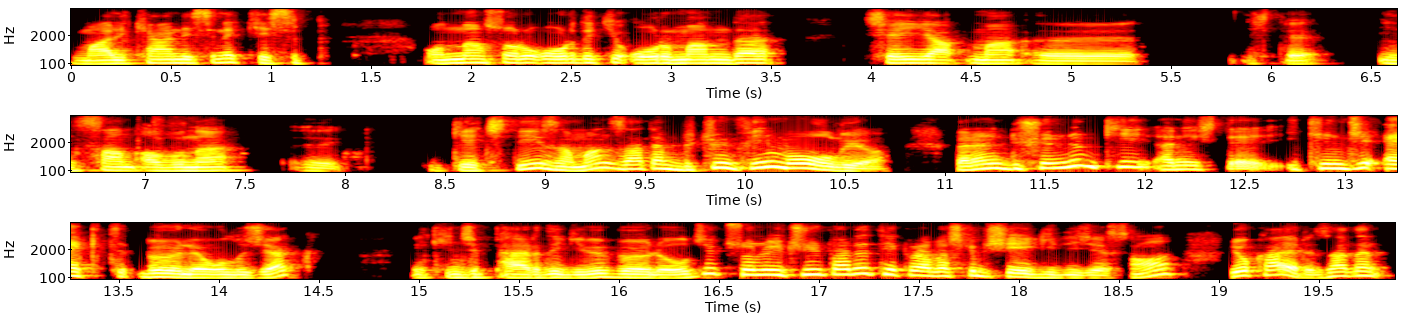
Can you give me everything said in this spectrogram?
malikanesine kesip ondan sonra oradaki ormanda şey yapma e, işte insan avına e, geçtiği zaman zaten bütün film o oluyor. Ben hani düşündüm ki hani işte ikinci act böyle olacak. İkinci perde gibi böyle olacak. Sonra üçüncü perde tekrar başka bir şeye gideceğiz falan. Yok hayır zaten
